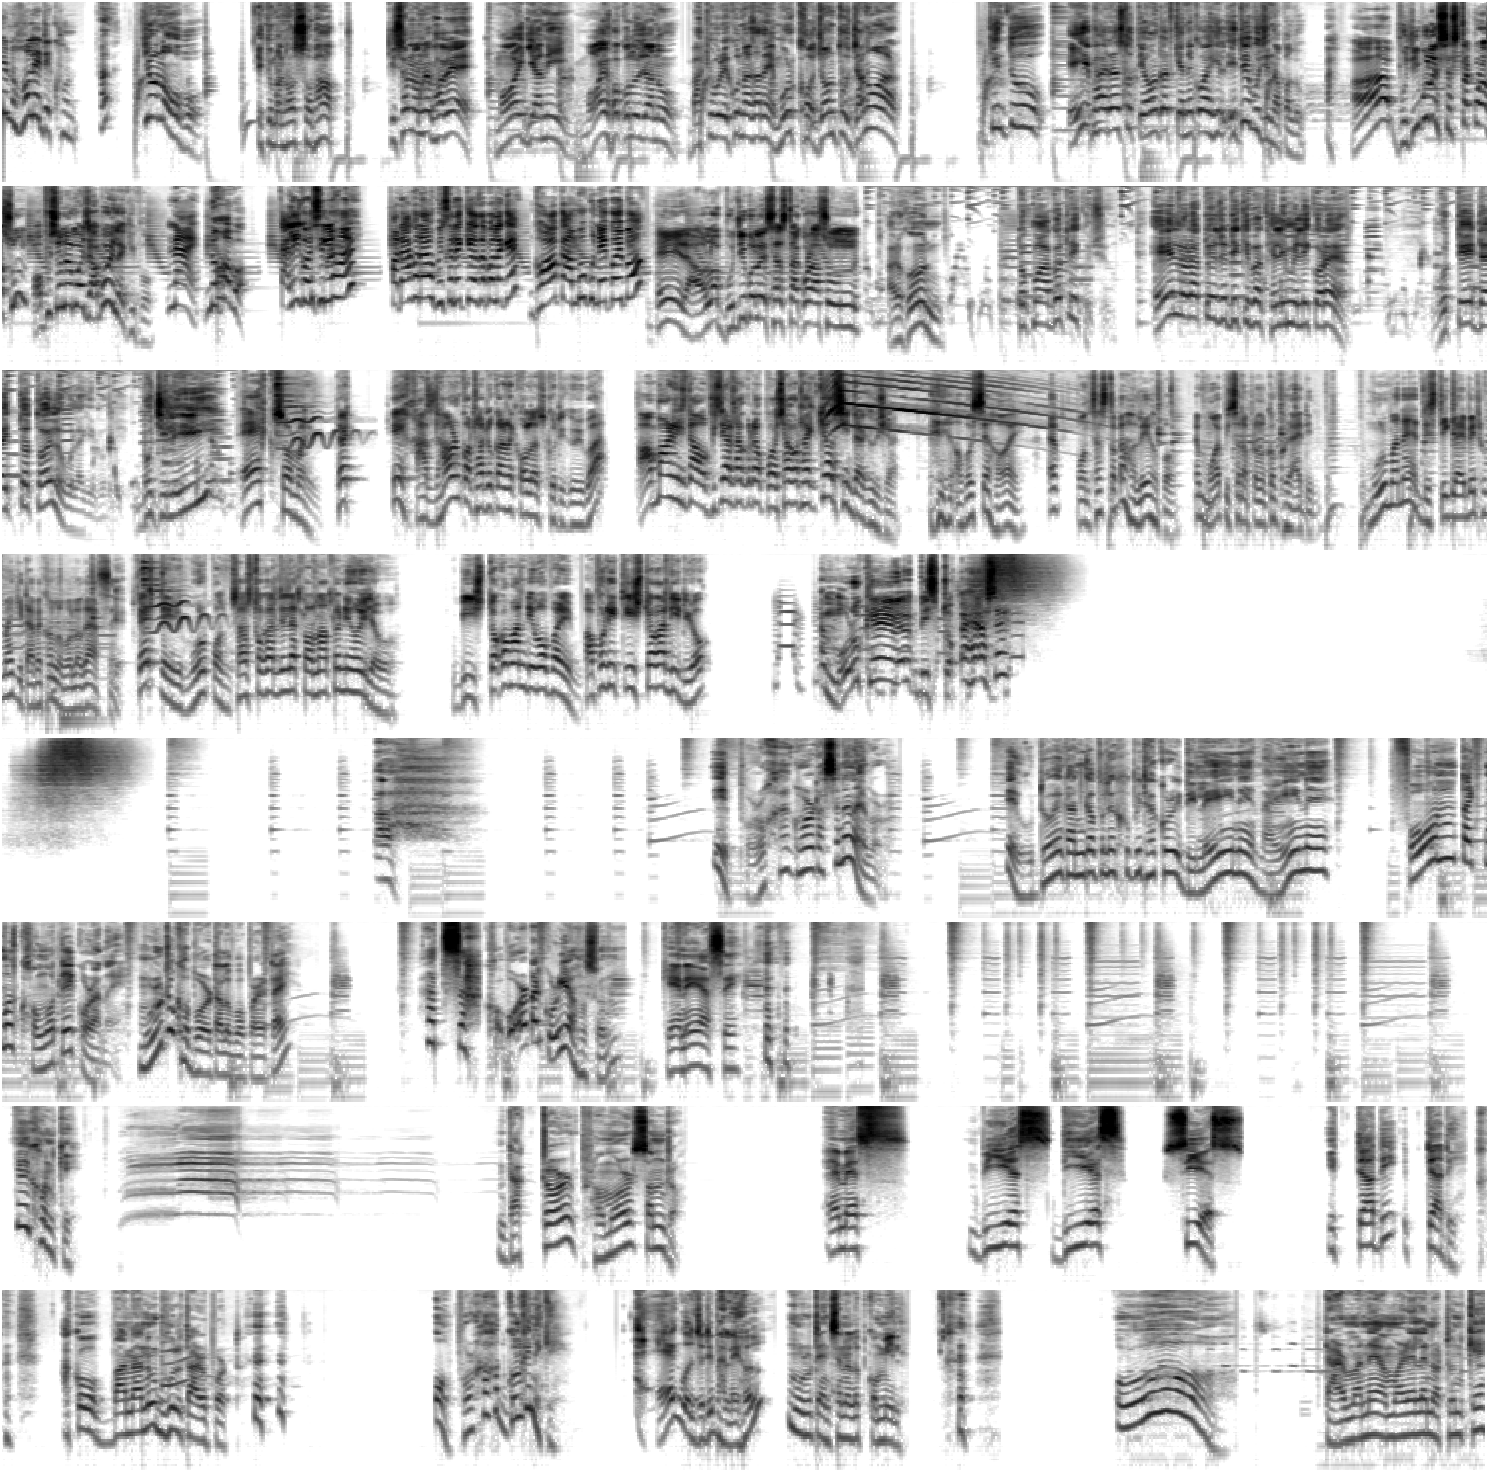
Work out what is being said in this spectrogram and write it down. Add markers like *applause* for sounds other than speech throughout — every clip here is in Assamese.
দিয়ে নহ'লে দেখোন। হা? কিয় নহ'ব? এইটো মানুহৰ স্বভাৱ। কিছুমান মানুহে ভাবে মই জ্ঞানী মই সকলো জানো। বাকীবোৰ একো নাজানে মূৰ্খ জন্তু জানোৱাৰ। কিন্তু এই ভাইৰাছটো তেওঁৰ গাত কেনেকৈ আহিল এইটোৱে বুজি নাপালো। বুজিবলৈ চেষ্টা কৰাচোন। অফিচলৈ মই যাবই লাগিব। নাই নহ'ব। কালি গৈছিল নহয়? সদায় সদায় অফিচলৈ কিয় যাব লাগে? ঘৰৰ কামবোৰ কোনে কৰিব? হেৰা অলপ বুজিবলৈ চেষ্টা কৰাচোন। আৰু শুন তোক মই আগতেই কৈছো এই ল'ৰাটোৱে যদি কিবা খেলি মেলি কৰে গোটেই দায়িত্ব তই ল'ব লাগিব। বুজিলি? এক শৰ্মাৰী এই সাধাৰণ কথাটোৰ কাৰণে কলেজ ক্ষতি কৰিবা। আমাৰ নিচিনা অফিচাৰ থাকোঁতে পইচাৰ কথা কিয় চিন্তা কৰিছা? অৱশ্যে হয়। এ পঞ্চাছ টকা হ'লেই হ'ব। মই পিছত আপোনালোকক ঘূৰাই দিম। মোৰ মানে ডিষ্ট্ৰিক্ট লাইব্ৰেৰীত সোমাই কিতাপ এখন ল'ব লগা আছে। মোৰ পঞ্চাছ টকা দিলে টনাটনি হৈ যাব। বিছ টকামান দিব পাৰিম। আপুনি ত্ৰিছ টকা দি দিয়ক। মোৰো সেই বিছ টকাহে আছে? এই বৰষা ঘৰত আছেনে নাই বাৰু? এই উদয়ে গান গাবলৈ সুবিধা কৰি দিলেই নে নায়েই নে? ফোন তাইক মই খঙতেই কৰা নাই। মোৰোতো খবৰ এটা ল'ব পাৰে তাই। আচ্ছা খবৰ এটা কৰি আহোঁচোন। কেনে আছে? এইখন কি? Doctor Bhramar Chandra. M S B S D S C S ইত্যাদি ইত্যাদি। আকৌ বানানো ভুল তাৰ ওপৰত। অ' বৰ্ষাহঁত গ'লগৈ নেকি? এ গ'ল যদি ভালেই হ'ল মোৰো টেনশ্যন অলপ কমিল। অ' তাৰমানে আমাৰ ইয়ালৈ নতুনকৈ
